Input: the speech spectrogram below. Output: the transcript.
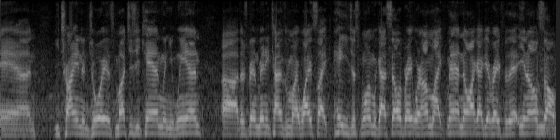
and you try and enjoy as much as you can when you win. Uh, there's been many times when my wife's like, "Hey, you just won. We gotta celebrate." Where I'm like, "Man, no, I gotta get ready for that." You know, so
